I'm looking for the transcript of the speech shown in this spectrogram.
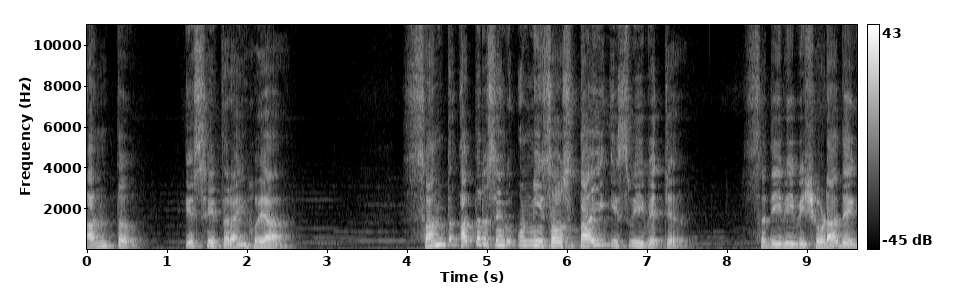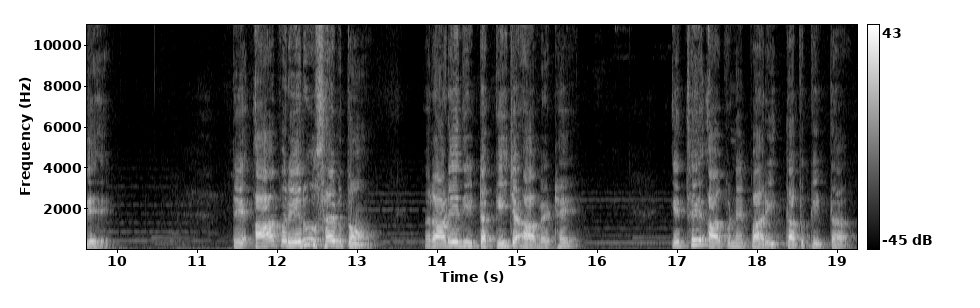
ਅੰਤ ਇਸੇ ਤਰ੍ਹਾਂ ਹੀ ਹੋਇਆ। ਸੰਤ ਅਤਰ ਸਿੰਘ 1927 ਈਸਵੀ ਵਿੱਚ ਸਦੀਵੀ ਵਿਛੋੜਾ ਦੇ ਗਏ ਤੇ ਆਪ ਰੇਰੂ ਸਾਹਿਬ ਤੋਂ ਰਾੜੇ ਦੀ ਢੱਕੀ 'ਚ ਆ ਬੈਠੇ। ਇੱਥੇ ਆਪ ਨੇ ਭਾਰੀ ਤਪ ਕੀਤਾ।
